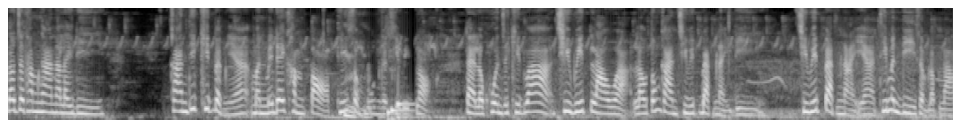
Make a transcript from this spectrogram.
เราจะทำงานอะไรดี การที่คิดแบบเนี้ยมันไม่ได้คำตอบที่อืมสมบูรณ์กับชีวิตหรอก แต่เราควรจะคิดว่าชีวิตเราอะ เราต้องการชีวิตแบบไหนดี ชีวิตแบบไหนอะที่มันดีสำหรับเรา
